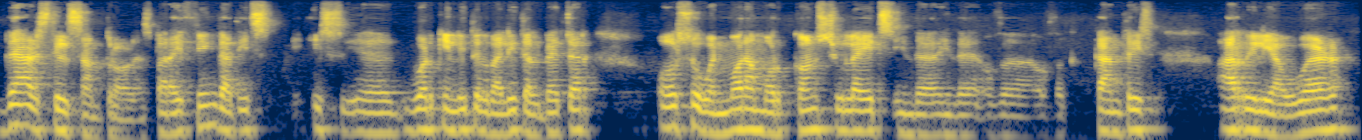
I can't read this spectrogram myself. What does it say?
there are still some problems, but I think that it's, it's uh, working little by little better. Also, when more and more consulates in the, in the, of, the, of the countries are really aware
